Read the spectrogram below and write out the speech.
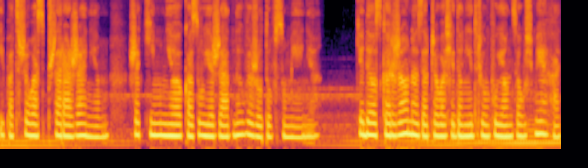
i patrzyła z przerażeniem, że Kim nie okazuje żadnych wyrzutów sumienia. Kiedy oskarżona zaczęła się do niej triumfująco uśmiechać,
